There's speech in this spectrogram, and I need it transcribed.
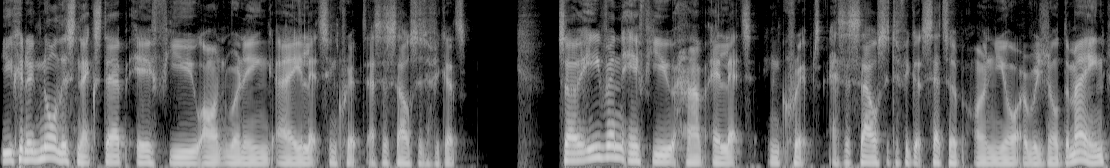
You can ignore this next step if you aren't running a Let's Encrypt SSL certificate. So even if you have a Let's Encrypt SSL certificate set up on your original domain,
